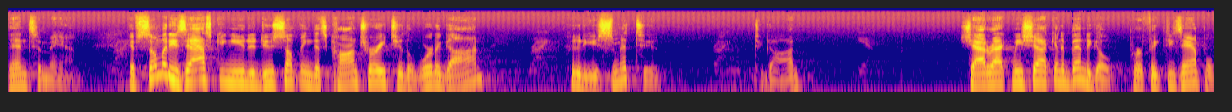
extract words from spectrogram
then to man. If somebody's asking you to do something that's contrary to the Word of God, who do you submit to? To God. Shadrach, Meshach, and Abednego, perfect example.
